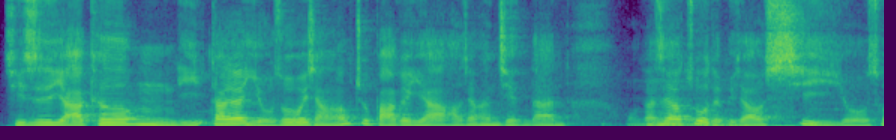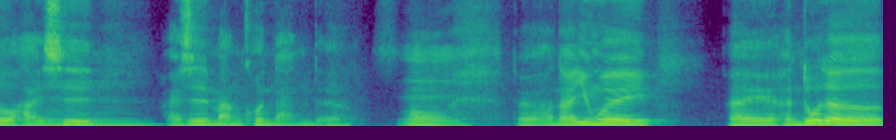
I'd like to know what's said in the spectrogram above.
其实牙科，嗯，一大家有时候会想，哦，就拔个牙好像很简单，哦但是要做的比较细，有时候还是、嗯还是蛮困难的。哦对啊，那因为，哎，很多的，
